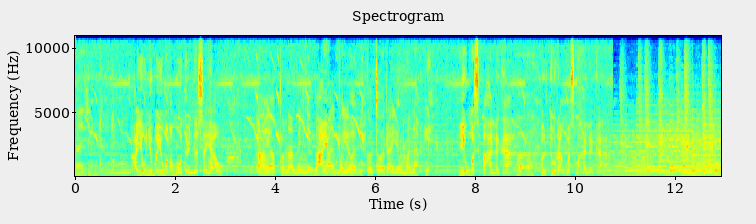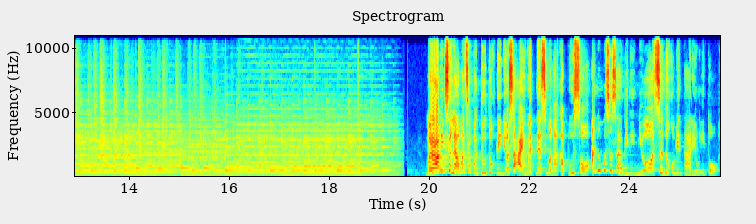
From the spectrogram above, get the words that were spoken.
Ngayon, Mm, Ayaw nyo ba yung mga modern na sayaw? ayaw po namin yun. Ayaw Bawal mo po yun? yun. Kultura yung malaki. Yung mas mahalaga. Oo. Kultura ang mas mahalaga. Maraming salamat sa pagtutok ninyo sa Eyewitness mga kapuso. Anong masasabi ninyo sa dokumentaryong ito?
